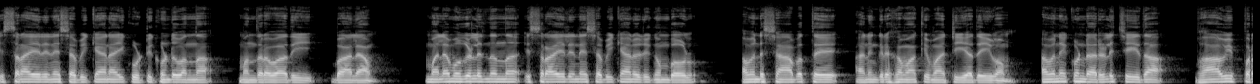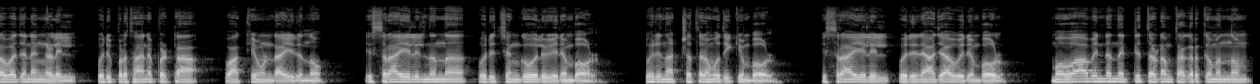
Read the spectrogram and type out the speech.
ഇസ്രായേലിനെ ശപിക്കാനായി കൂട്ടിക്കൊണ്ടുവന്ന മന്ത്രവാദി ബാലാം മലമുകളിൽ നിന്ന് ഇസ്രായേലിനെ ശപിക്കാനൊരുങ്ങുമ്പോൾ അവന്റെ ശാപത്തെ അനുഗ്രഹമാക്കി മാറ്റിയ ദൈവം അവനെക്കൊണ്ട് അരളി ചെയ്ത ഭാവി പ്രവചനങ്ങളിൽ ഒരു പ്രധാനപ്പെട്ട വാക്യമുണ്ടായിരുന്നു. ഇസ്രായേലിൽ നിന്ന് ഒരു ചെങ്കോൽ ഉയരുമ്പോൾ ഒരു നക്ഷത്രം ഉദിക്കുമ്പോൾ ഇസ്രായേലിൽ ഒരു രാജാവ് വരുമ്പോൾ മൊവാബിന്റെ നെറ്റിത്തടം തകർക്കുമെന്നും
